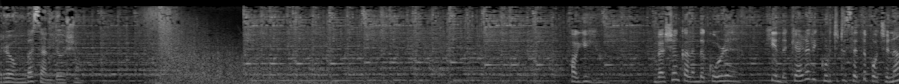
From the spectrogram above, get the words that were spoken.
ரொம்ப சந்தோஷம். ஐயோ விஷம் கலந்த கூழ இந்த கிழவி குடிச்சிட்டு செத்து போச்சுன்னா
